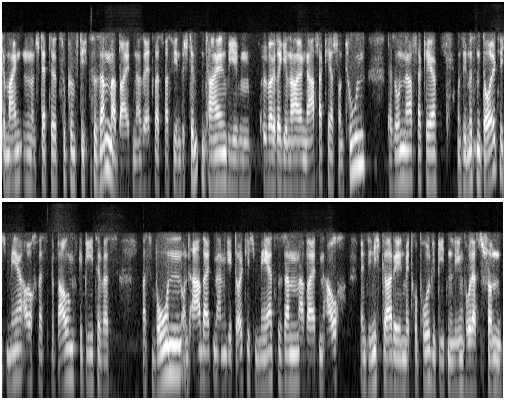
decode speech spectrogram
Gemeinden und Städte zukünftig zusammenarbeiten. Also etwas, was sie in bestimmten Teilen wie im überregionalen Nahverkehr schon tun, Personennahverkehr. Und sie müssen deutlich mehr auch, was Bebauungsgebiete, was, was Wohnen und Arbeiten angeht, deutlich mehr zusammenarbeiten, auch wenn sie nicht gerade in Metropolgebieten liegen, wo das schon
